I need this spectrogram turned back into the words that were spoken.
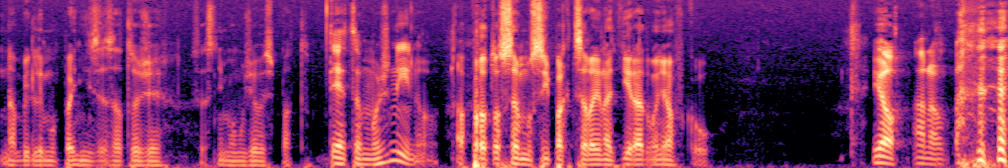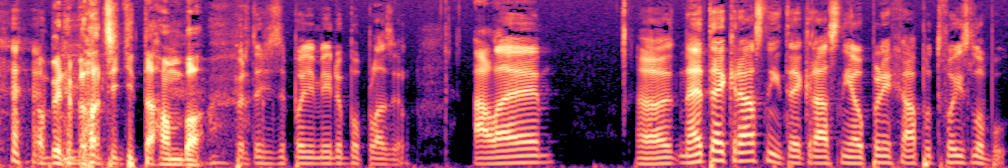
nabídli mu peníze za to, že se s ním může vyspat. Je to možný, no. A proto se musí pak celý natírat voňavkou, Jo, ano, aby nebyla cítit ta hamba. protože se po něm někdo poplazil. Ale uh, ne, to je krásný, to je krásný, já úplně chápu tvoji zlobu.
